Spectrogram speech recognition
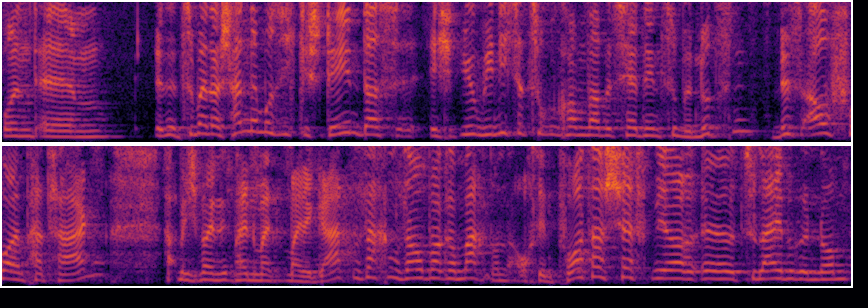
Und ähm, äh, zu meiner Schande muss ich gestehen, dass ich irgendwie nicht dazu gekommen war, bisher den zu benutzen. Bis auf vor ein paar Tagen habe ich meine, meine, meine Gartensachen sauber gemacht und auch den Porterchef mir äh, zu Leibe genommen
